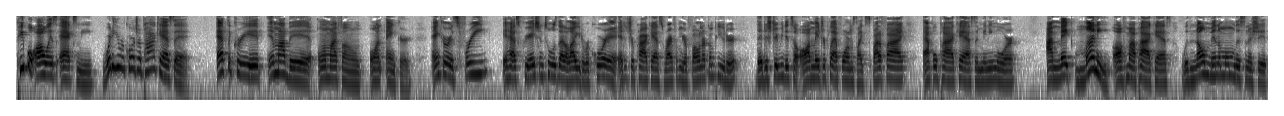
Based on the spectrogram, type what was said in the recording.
People always ask me, where do you record your podcast at? At the crib, in my bed, on my phone, on Anchor. Anchor is free. It has creation tools that allow you to record and edit your podcast right from your phone or computer. They distribute it to all major platforms like Spotify, Apple Podcasts, and many more. I make money off my podcast with no minimum listenership,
